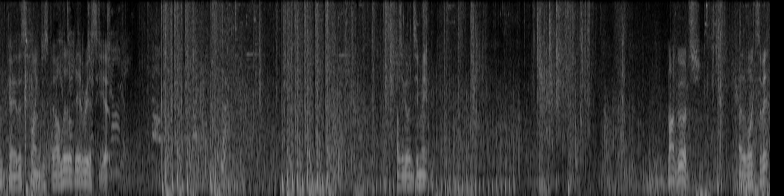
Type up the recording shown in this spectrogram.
Okay, this flank just got a little bit risky. How's it going, teammate? Not good. By the looks of it.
